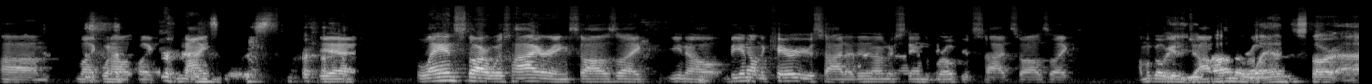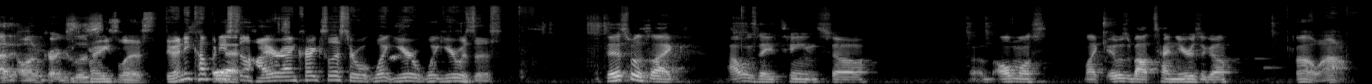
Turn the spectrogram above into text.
um, like when I was like nine. Yeah. Landstar was hiring. So I was like, you know, being on the carrier side, I didn't understand the brokerage side. So I was like, I'm gonna go Wait, get a job. found with a the. Landstar ad on Craigslist. Craigslist. Do any companies Yeah. still hire on Craigslist, or what year? What year was this? This was like I was 18, so um, almost like it was about 10 years ago. Oh wow,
